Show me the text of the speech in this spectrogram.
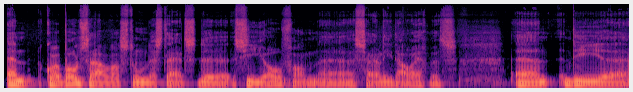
En Cor Boonstra was toen destijds de CEO van uh, Sarah Douwe Egberts. En die, uh,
